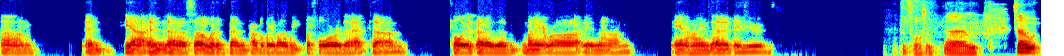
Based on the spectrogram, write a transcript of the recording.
Um, and yeah, and uh, so it would have been probably about a week before that um, fully uh, the Monday at Raw in um, Anaheim that it debuted. That's awesome. Um, so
